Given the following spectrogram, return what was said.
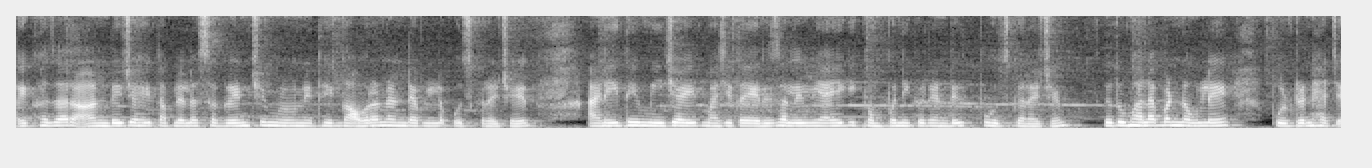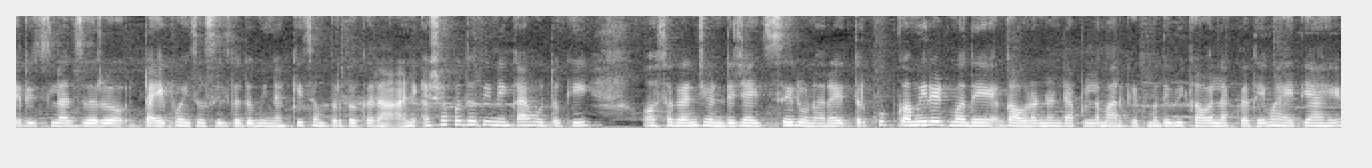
एक हजार अंडे जे आहेत आपल्याला सगळ्यांचे मिळून इथे गावरान अंडे आपल्याला पोच करायचे आहेत. आणि इथे मी जे आहेत माझी तयारी झालेली आहे की कंपनीकडे अंडे पोच करायचे. तर तुम्हाला पण नवले पोल्ट्रन हॅचरीजला जर टाईप व्हायचं असेल तर तुम्ही नक्की संपर्क करा. आणि अशा पद्धतीने काय होतं की सगळ्यांचे अंडे जे आहेत सेल होणार आहेत. तर खूप कमी रेटमध्ये गावरान अंडे आपल्याला मार्केटमध्ये विकावं लागतात हे माहिती आहे.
